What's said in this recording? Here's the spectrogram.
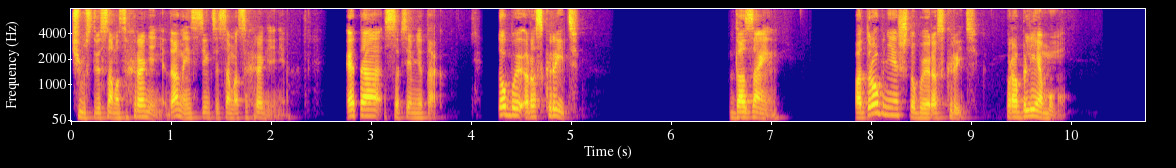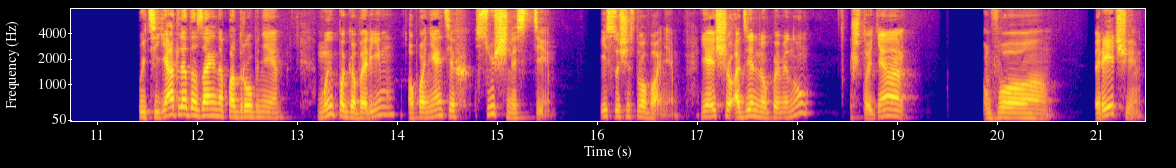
чувстве самосохранения, да, на инстинкте самосохранения. Это совсем не так. Чтобы раскрыть дизайн подробнее, чтобы раскрыть проблему бытия для дизайна подробнее, мы поговорим о понятиях сущности и существования. Я еще отдельно упомяну, что я в речи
